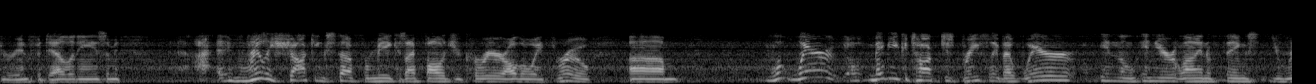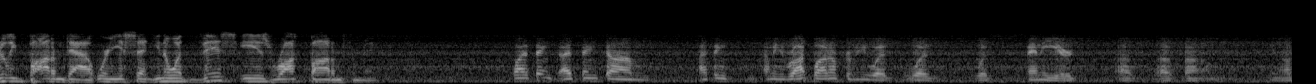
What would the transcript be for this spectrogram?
your infidelities. I mean, I, really shocking stuff for me because I followed your career all the way through. Um, where maybe you could talk just briefly about where in the in your line of things you really bottomed out, where you said, you know what, this is rock bottom for me. Well, I think I think um, I think I mean rock bottom for me was was was many years of, of um, you know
